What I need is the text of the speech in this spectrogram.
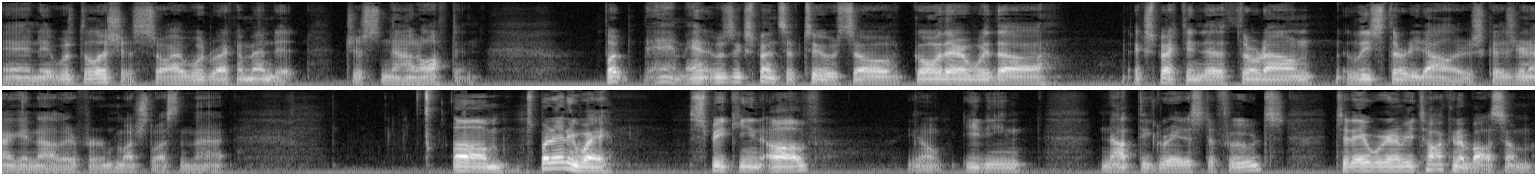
and it was delicious. So I would recommend it, just not often. But man, man, it was expensive too. So go there with uh, expecting to throw down at least thirty dollars because you're not getting out of there for much less than that. Um, but anyway, speaking of, you know, eating not the greatest of foods. Today we're going to be talking about some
